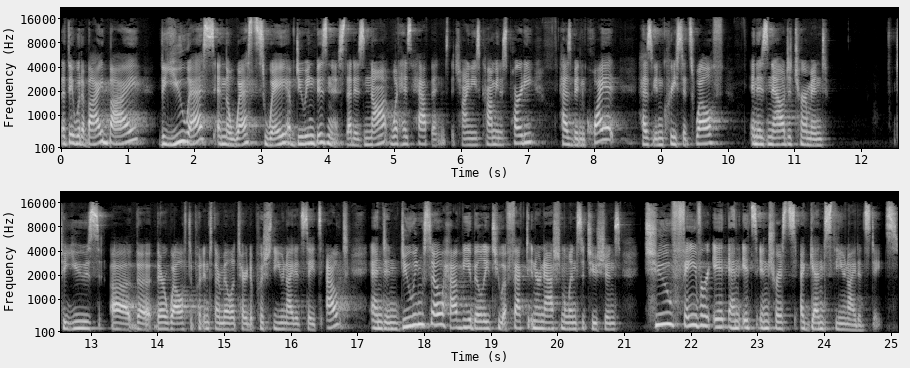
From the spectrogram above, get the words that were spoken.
that they would abide by the US and the West's way of doing business. That is not what has happened. The Chinese Communist Party has been quiet has increased its wealth and is now determined to use uh, the, their wealth to put into their military to push the United States out, and in doing so, have the ability to affect international institutions to favor it and its interests against the United States.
